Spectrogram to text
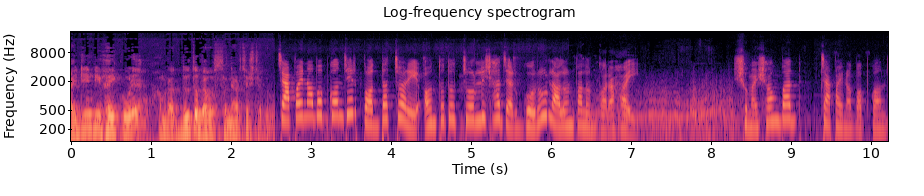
আইডেন্টিফাই করে আমরা দ্রুত ব্যবস্থা নেওয়ার চেষ্টা করব। চাপাই নবাবগঞ্জের পদ্মাচরে অন্তত চল্লিশ হাজার গরু লালন পালন করা হয়। সময় সংবাদ, চাঁপাইনবাবগঞ্জ।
